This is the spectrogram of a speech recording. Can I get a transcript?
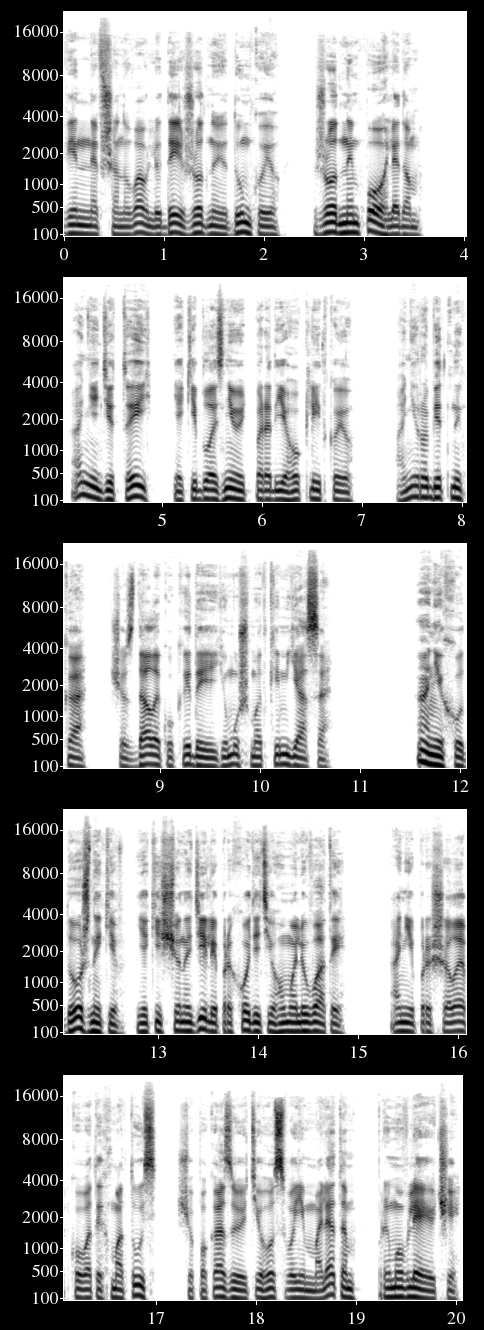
Він не вшанував людей жодною думкою, жодним поглядом, ані дітей, які блазнюють перед його кліткою, ані робітника, що здалеку кидає йому шматки м'яса, ані художників, які щонеділі приходять його малювати, ані пришелепкуватих матусь, що показують його своїм малятам, примовляючи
